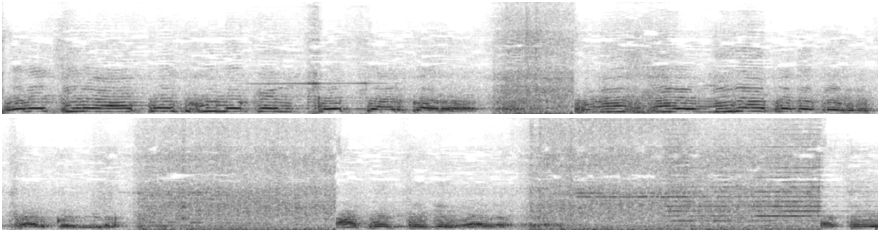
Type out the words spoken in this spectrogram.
বলেছিল, আপদগুলোকে গ্রেফতার করো। পুলিশ গিয়ে নিরাপদকে গ্রেফতার করল। আপদ থেকে গেল। আসলে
